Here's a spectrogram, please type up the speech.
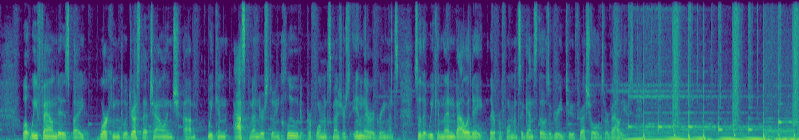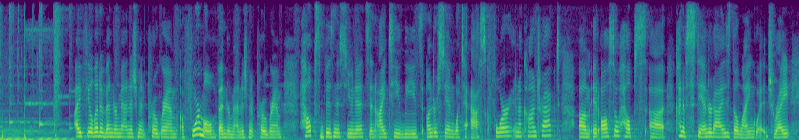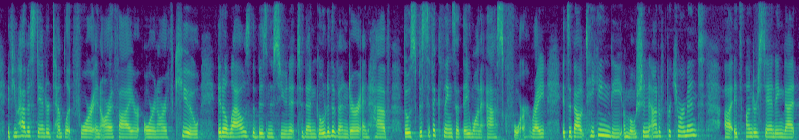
What we found is by working to address that challenge, um, we can ask vendors to include performance measures in their agreements so that we can then validate their performance against those agreed to thresholds or values. I feel that a vendor management program, a formal vendor management program, helps business units and IT leads understand what to ask for in a contract. Um, it also helps uh, kind of standardize the language, right? If you have a standard template for an RFI or, or an RFQ, it allows the business unit to then go to the vendor and have those specific things that they want to ask for, right? It's about taking the emotion out of procurement. Uh, it's understanding that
